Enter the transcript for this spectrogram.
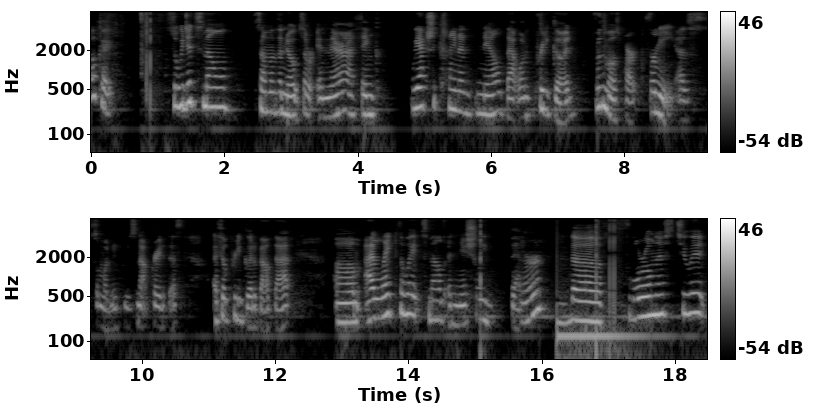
Okay, so we did smell some of the notes that were in there. I think we actually kind of nailed that one pretty good for the most part. For me, as someone who's not great at this, I feel pretty good about that. Um, I liked the way it smelled initially better. The floralness to it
